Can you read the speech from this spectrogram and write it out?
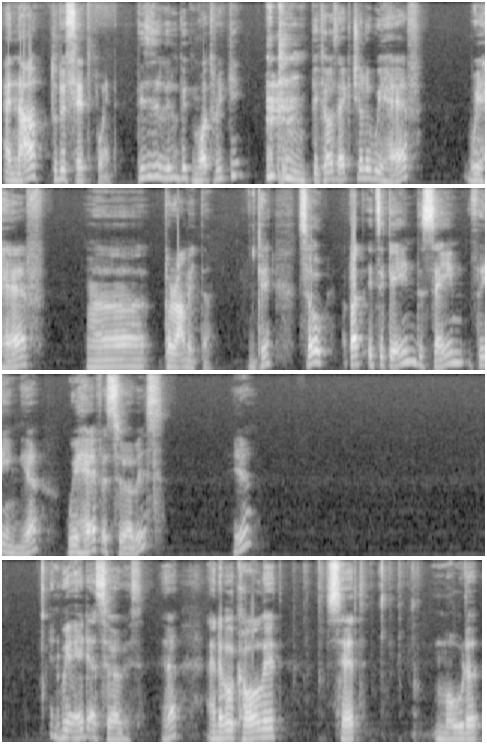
And now to the set point. This is a little bit more tricky because actually we have we have uh, parameter. Okay, so but it's again the same thing. Yeah, we have a service here, and we add a service. Yeah, and I will call it set motor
